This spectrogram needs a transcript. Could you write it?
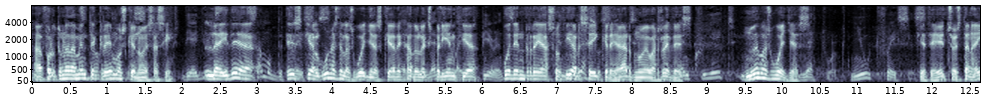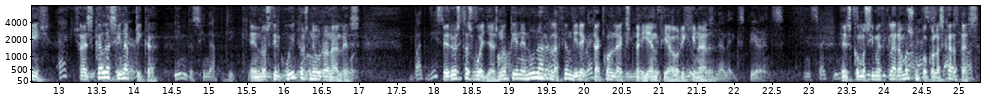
Afortunadamente creemos que no es así. La idea es que que algunas de las huellas que ha dejado la experiencia pueden reasociarse y crear nuevas redes, nuevas huellas, que de hecho están ahí, a escala sináptica, en los circuitos neuronales. Pero estas huellas no tienen una relación directa con la experiencia original. Es como si mezcláramos un poco las cartas.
